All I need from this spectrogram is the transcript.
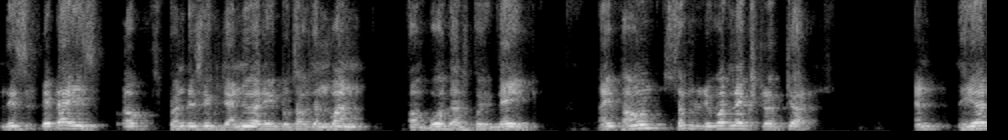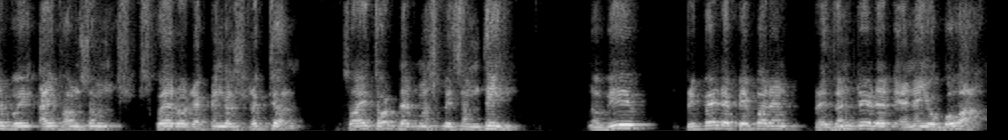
this data is of 26 January 2001 of both earthquake date. I found some river-like structure. And here we, I found some square or rectangle structure. So I thought that must be something. Now we prepared a paper and presented at NIO Goa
